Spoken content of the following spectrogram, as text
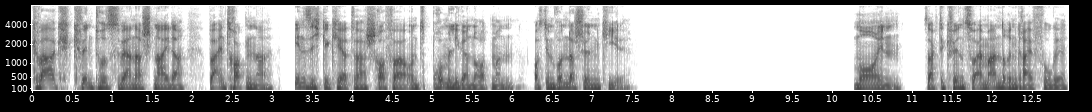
Quark Quintus Werner Schneider war ein trockener, in sich gekehrter, schroffer und brummeliger Nordmann aus dem wunderschönen Kiel. Moin, sagte Quint zu einem anderen Greifvogel.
